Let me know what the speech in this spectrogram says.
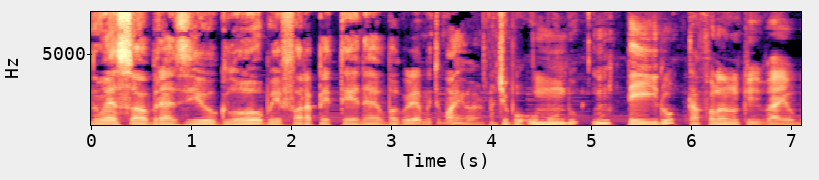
Não é só Brasil, Globo e fora PT, né? O bagulho é muito maior. Tipo, o mundo inteiro tá falando que, vai, o,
